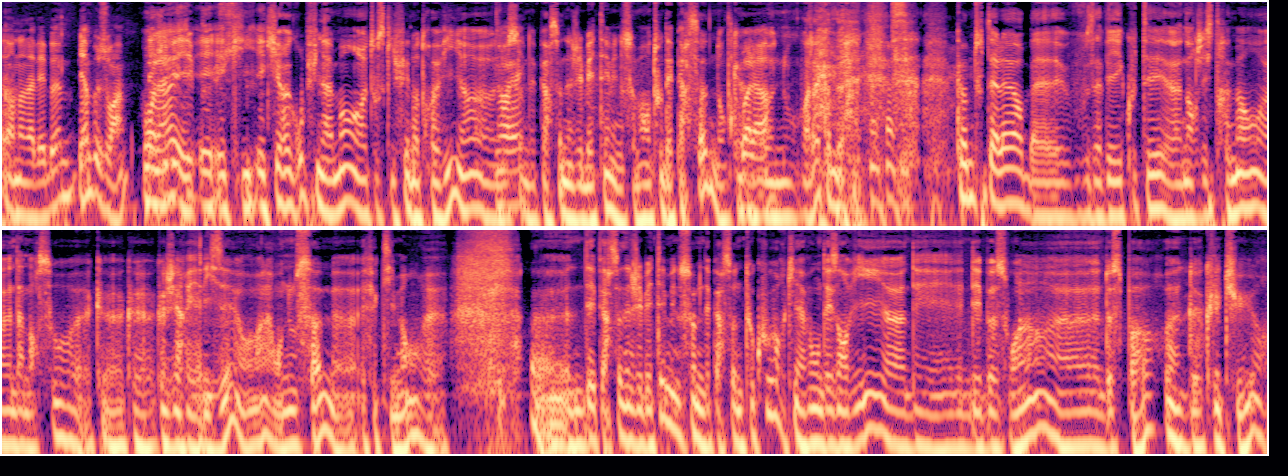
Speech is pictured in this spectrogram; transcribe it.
Et on en avait bien besoin. Voilà, et, et, et, qui, et qui regroupe finalement euh, tout ce qui fait notre vie. Hein. Nous ouais. sommes des personnes LGBT, mais nous sommes avant tout des personnes. Donc voilà, euh, nous, voilà comme, comme tout à l'heure, bah, vous avez écouté un enregistrement d'un morceau que, que, que j'ai réalisé. Voilà, on, nous sommes effectivement des personnes LGBT, mais nous sommes des personnes tout court qui avons des envies, euh, des, besoins euh, de sport, euh, de culture,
